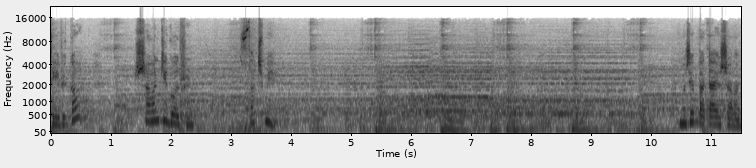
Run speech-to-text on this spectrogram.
देविका? श्रवण की गर्लफ्रेंड। सच में? मुझे पता है श्रवण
